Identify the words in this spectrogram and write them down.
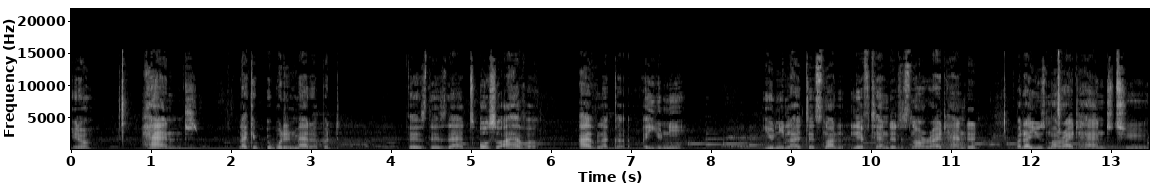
you know, hand? Like it, it wouldn't matter, but there's there's that. Also I have a I have like a, a uni uni lighter. It's not left handed, it's not right handed. But I use my right hand to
